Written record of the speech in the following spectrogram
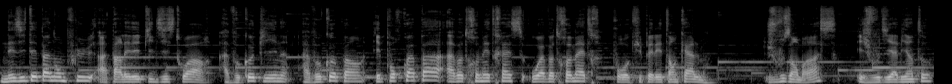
N'hésitez pas non plus à parler des petites histoires à vos copines, à vos copains et pourquoi pas à votre maîtresse ou à votre maître pour occuper les temps calmes. Je vous embrasse et je vous dis à bientôt.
